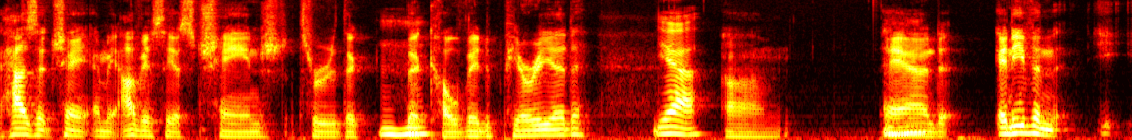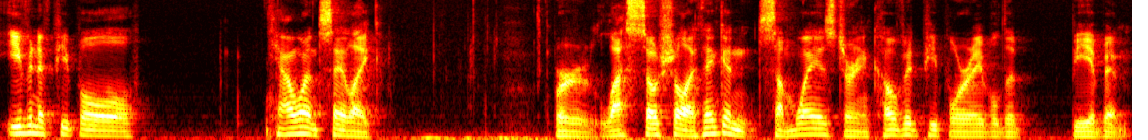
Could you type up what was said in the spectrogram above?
Has it changed? I mean, obviously, it's changed through the the COVID period, yeah, Um and and even even if people, yeah, I wouldn't say like were less social. I think in some ways during COVID, people were able to be a bit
